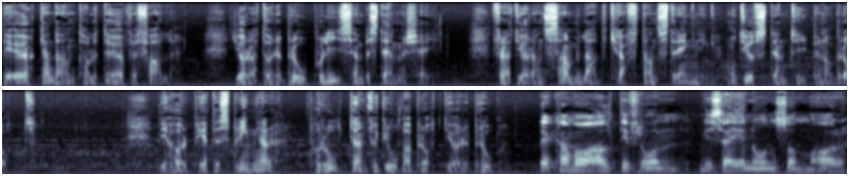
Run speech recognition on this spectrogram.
Det ökande antalet överfall gör att Örebropolisen bestämmer sig för att göra en samlad kraftansträngning mot just den typen av brott. Vi hör Peter Springare på roten för grova brott i Örebro. Det kan vara allt ifrån, vi säger någon som har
